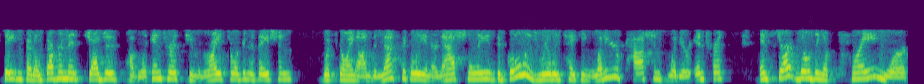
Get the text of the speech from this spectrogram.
state and federal government, judges, public interest, human rights organizations, what's going on domestically, internationally. The goal is really taking what are your passions, what are your interests, and start building a framework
